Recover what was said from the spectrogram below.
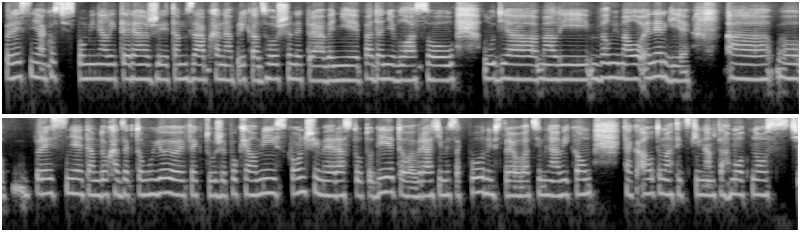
Presne ako ste spomínali teraz, že je tam zápcha napríklad zhoršené trávenie, padanie vlasov, ľudia mali veľmi málo energie. A presne tam dochádza k tomu jojo efektu, že pokiaľ my skončíme raz touto dietou a vrátime sa k pôvodným stravovacím návykom, tak automaticky nám tá hmotnosť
